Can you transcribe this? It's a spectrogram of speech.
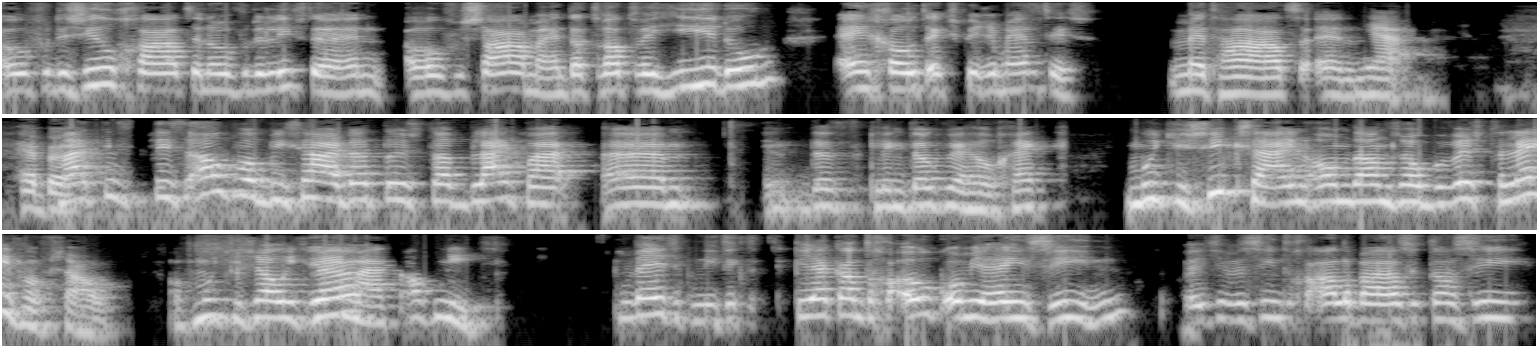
over de ziel gaat en over de liefde en over samen. En dat wat we hier doen een groot experiment is. Met haat en Ja, hebben. maar het is, het is ook wel bizar dat dus dat blijkbaar, ehm, dat klinkt ook weer heel gek, moet je ziek zijn om dan zo bewust te leven of zo? Of moet je zoiets Ja. meemaken of niet? Weet ik niet. Ik, jij kan toch ook om je heen zien? Weet je, we zien toch allebei, als ik dan zie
